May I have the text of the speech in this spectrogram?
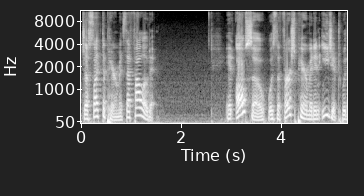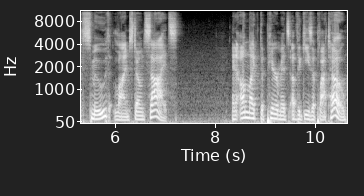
just like the pyramids that followed it. It also was the first pyramid in Egypt with smooth limestone sides. And unlike the pyramids of the Giza Plateau,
